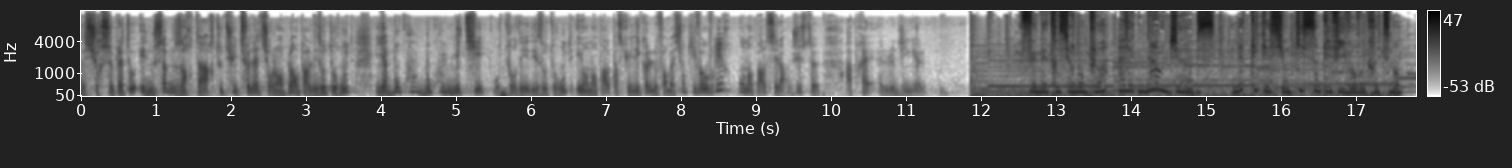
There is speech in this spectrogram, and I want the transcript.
euh, sur ce plateau et nous sommes en retard. Tout de suite, fenêtre sur l'emploi, on parle des autoroutes. Il y a beaucoup, beaucoup de métiers autour des, autoroutes et on en parle parce qu'il y a une école de formation qui va ouvrir. On en parle, c'est là, juste euh, après le jingle. Fenêtre sur l'emploi avec Now Jobs, l'application qui simplifie vos recrutements.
